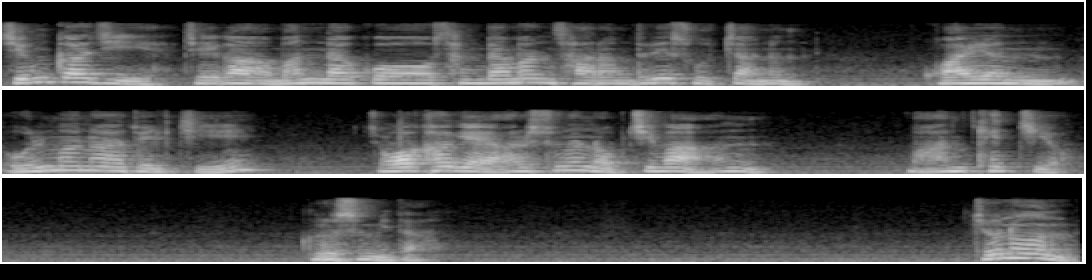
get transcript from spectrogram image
지금까지 제가 만나고 상담한 사람들의 숫자는 과연 얼마나 될지 정확하게 알 수는 없지만 많겠지요. 그렇습니다. 저는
